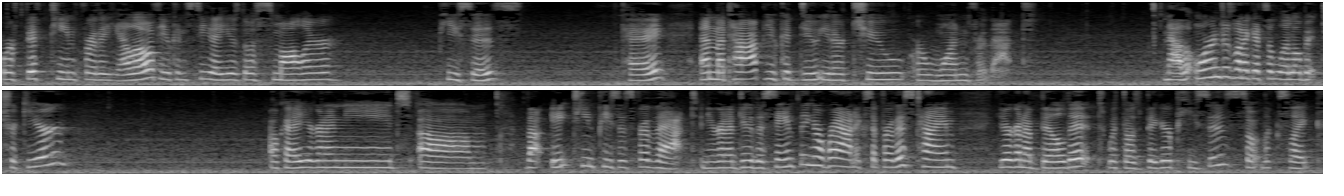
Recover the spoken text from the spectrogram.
or 15 for the yellow. If you can see, I use those smaller pieces, okay? And the top, you could do either two or one for that. Now the orange is when it gets a little bit trickier. Okay, you're gonna need um, about 18 pieces for that. And you're gonna do the same thing around, except for this time, you're gonna build it with those bigger pieces. So it looks like,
